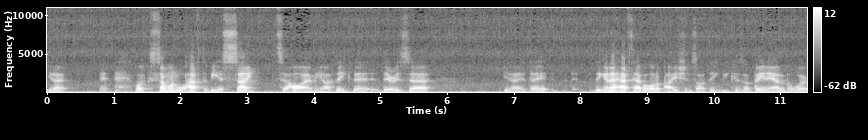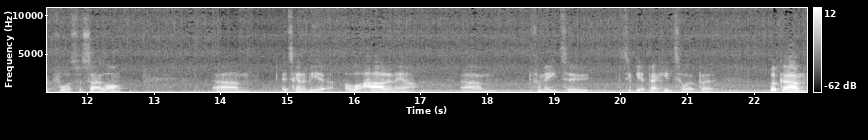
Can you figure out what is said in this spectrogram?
you know, like someone will have to be a saint to hire me. I think that there is, uh, you know, they they're going to have to have a lot of patience. I think because I've been out of the workforce for so long. Um, it's going to be a, a lot harder now. Um, for me to to get back into it. But look, um,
